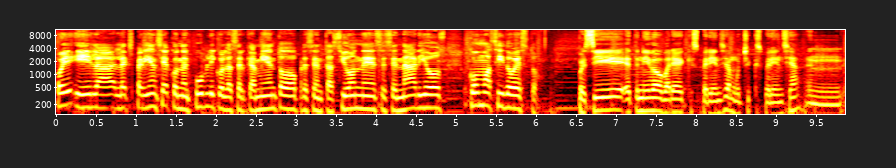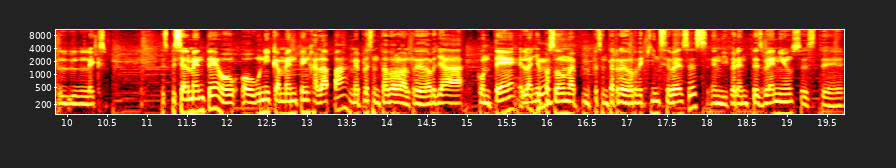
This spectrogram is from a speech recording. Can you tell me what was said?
Oye, y la, la experiencia con el público, el acercamiento, presentaciones, escenarios, ¿cómo ha sido esto? Pues sí, he tenido varias experiencia, mucha experiencia, en el especialmente o, o únicamente en Jalapa. Me he presentado alrededor, ya conté, el año pasado me, me presenté alrededor de 15 veces en diferentes venues, este,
